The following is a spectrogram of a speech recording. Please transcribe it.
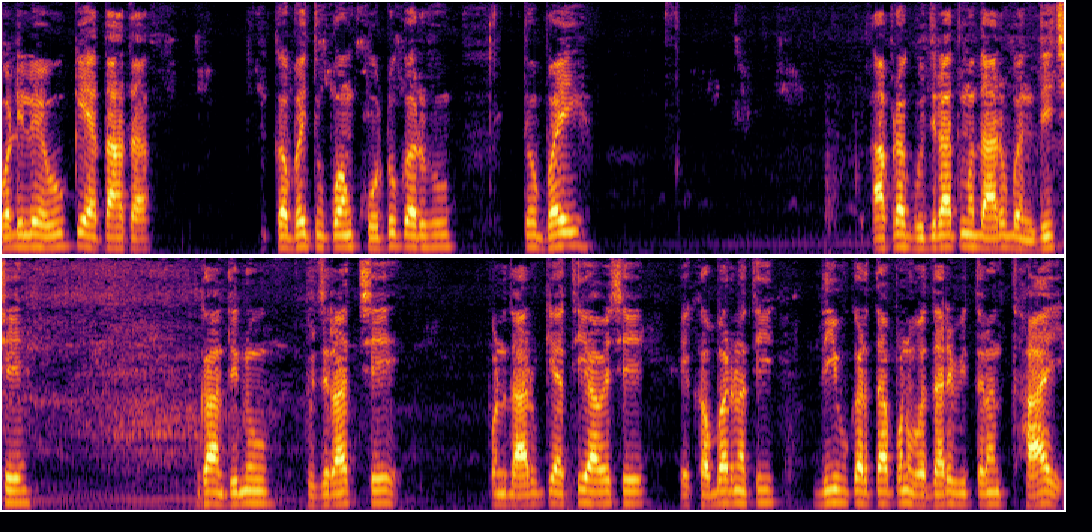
વડીલો એવું કહેતા હતા કે ભાઈ તું કોમ ખોટું કરું તો ભાઈ, આપણા ગુજરાતમાં દારૂબંધી છે. ગાંધીનું ગુજરાત છે, પણ દારૂ ક્યાંથી આવે છે એ ખબર નથી. દીવ કરતાં પણ વધારે વિતરણ થાય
